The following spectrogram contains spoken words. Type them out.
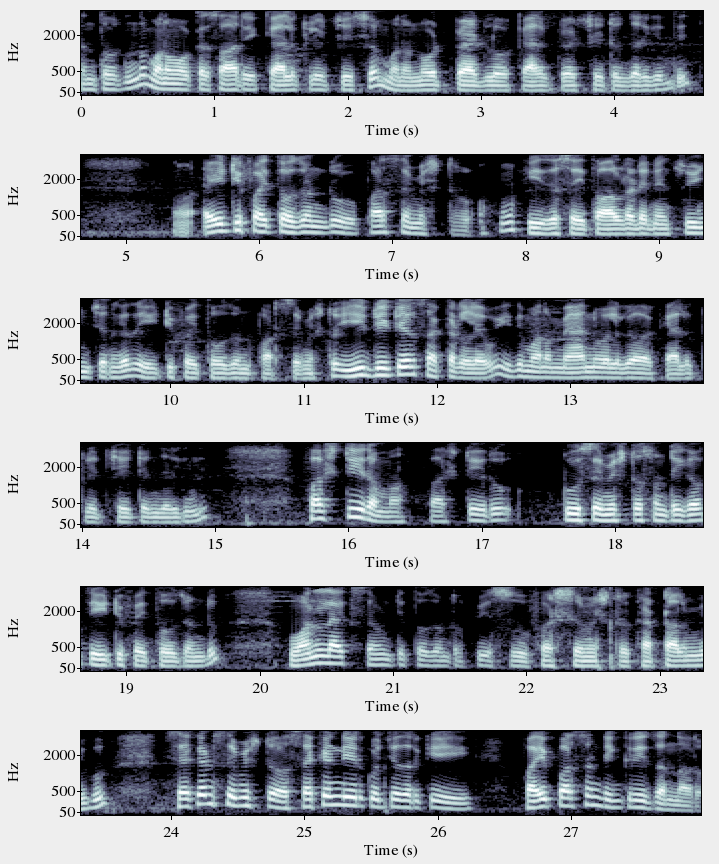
ఎంత అవుతుందో మనం ఒకసారి క్యాలిక్యులేట్ చేసాం మన నోట్ ప్యాడ్లో క్యాలిక్యులేట్ చేయడం జరిగింది. Eighty five thousand per semester. Fees అయితే ఆల్రెడీ నేను చూపించాను కదా ఎయిటీ ఫైవ్ థౌజండ్ పర్ సెమిస్టర్. ఈ డీటెయిల్స్ అక్కడ లేవు. ఇది మనం మాన్యువల్గా క్యాలిక్యులేట్ చేయటం జరిగింది. ఫస్ట్ ఇయర్ అమ్మా ఫస్ట్ ఇయర్ టూ సెమిస్టర్స్ ఉంటాయి కాబట్టి eighty five thousand one lakh seventy thousand rupees first semester కట్టాలి మీకు. సెకండ్ సెమిస్టర్ సెకండ్ ఇయర్కి వచ్చేసరికి ఫైవ్ పర్సెంట్ ఇంక్రీజ్ అన్నారు.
